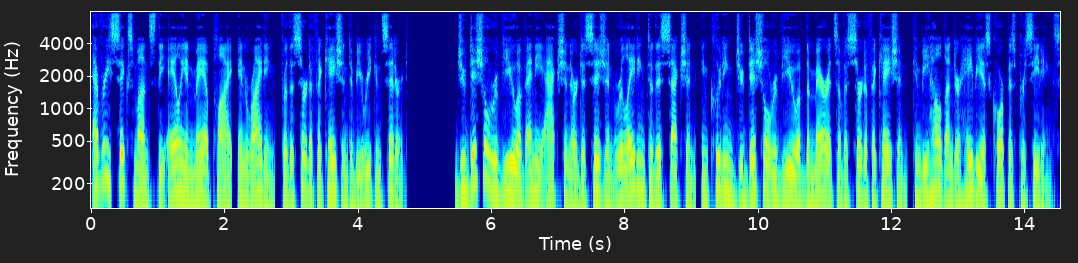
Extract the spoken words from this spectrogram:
Every six months the alien may apply, in writing, for the certification to be reconsidered. Judicial review of any action or decision relating to this section, including judicial review of the merits of a certification, can be held under habeas corpus proceedings.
